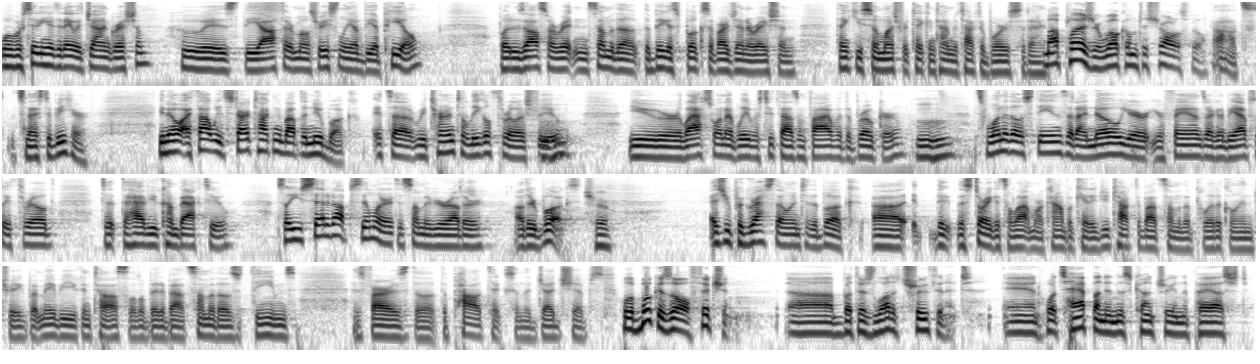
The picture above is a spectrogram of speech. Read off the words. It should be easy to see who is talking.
Speaker 1: Well, we're sitting here today with John Grisham, who is the author most recently of The Appeal, but who's also written some of the, the biggest books of our generation. Thank you so much for taking time to talk to Borders today.
Speaker 2: My pleasure. Welcome to Charlottesville.
Speaker 1: Oh, it's, it's nice to be here. You know, I thought we'd start talking about the new book. It's a return to legal thrillers for mm -hmm. you. Mm-hmm. Your last one, I believe, was 2005 with The Broker. Mm -hmm. It's one of those themes that I know your, your fans are going to be absolutely thrilled to, to have you come back to. So you set it up similar to some of your other, other books.
Speaker 2: Sure.
Speaker 1: As you progress, though, into the book, uh, it, the, the, story gets a lot more complicated. You talked about some of the political intrigue, but maybe you can tell us a little bit about some of those themes as far as the, the politics and the judgeships.
Speaker 2: Well, the book is all fiction, uh, but there's a lot of truth in it. And what's happened in this country in the past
